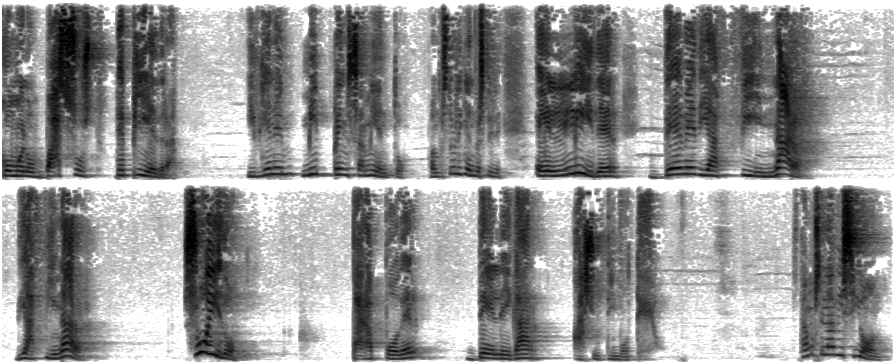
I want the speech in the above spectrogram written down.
como en los vasos de piedra. Y viene mi pensamiento, cuando estoy leyendo esto, el líder debe de afinar de afinar su oído para poder delegar a su Timoteo. Estamos en la visión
